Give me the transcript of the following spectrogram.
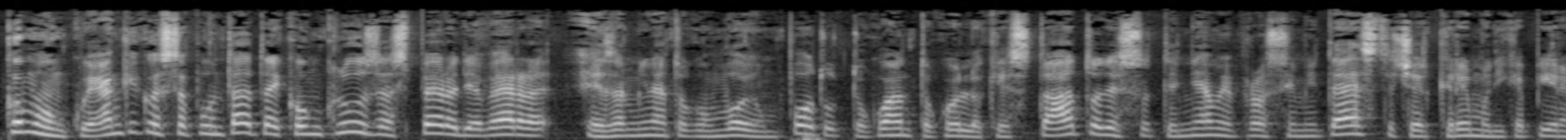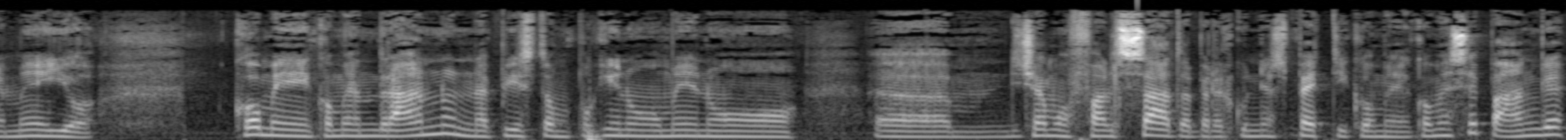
Comunque, anche questa puntata è conclusa. Spero di aver esaminato con voi un po' tutto quanto quello che è stato. Adesso teniamo i prossimi test, cercheremo di capire meglio come, come andranno in una pista un pochino meno Ehm, diciamo falsata per alcuni aspetti come, come Sepang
